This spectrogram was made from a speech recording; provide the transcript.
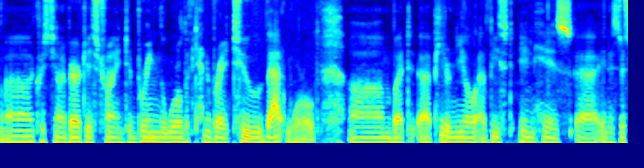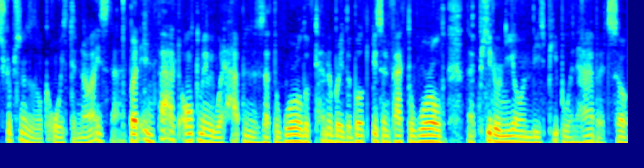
Uh, Cristiano Berti is trying to bring the world of Tenebrae to that world, um, but uh, Peter Neal, at least in his uh, in his descriptions of the book, always denies that. But in fact, ultimately, what happens is that the world of Tenebrae, the book, is in fact the world that Peter Neal and these people inhabit. So,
